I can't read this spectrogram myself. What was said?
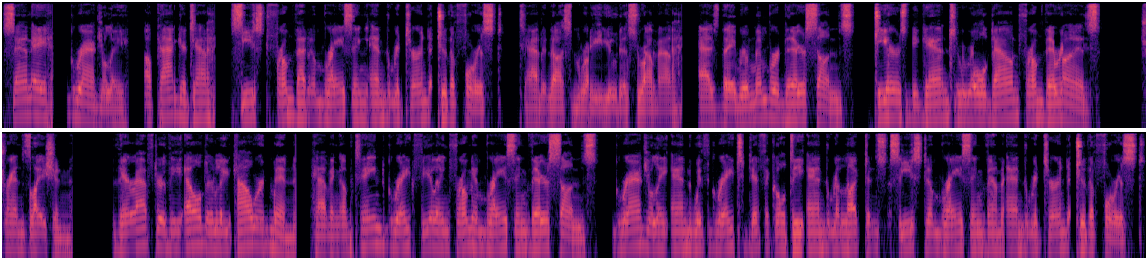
Sane, gradually, Apagata, ceased from that embracing and returned to the forest, Tabanas Mriyudasrama, as they remembered their sons, tears began to roll down from their eyes. Translation Thereafter, the elderly coward men, having obtained great feeling from embracing their sons, gradually and with great difficulty and reluctance ceased embracing them and returned to the forest.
